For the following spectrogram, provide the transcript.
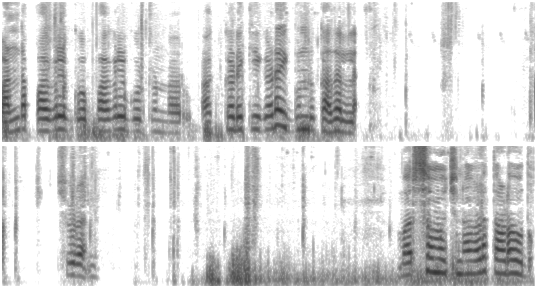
బండ పగలు పగలు కొట్టున్నారు అక్కడికి కూడా ఈ గుండు కదలలే. చూడండి. వర్షం వచ్చినా కూడా తడవదు.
